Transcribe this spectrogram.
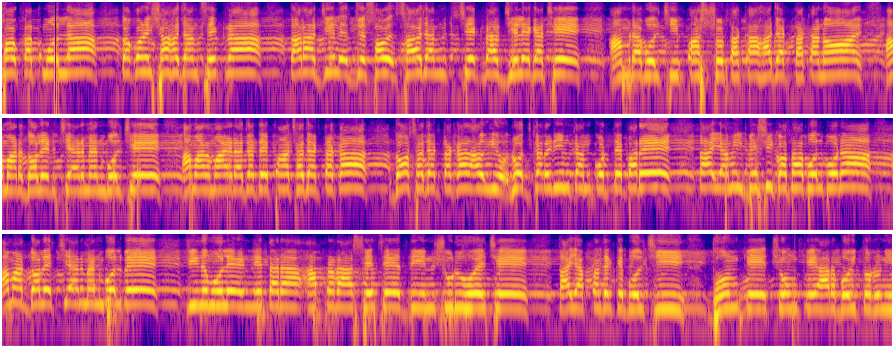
শওকাত মোল্লা, তখন এই শাহজাহান শেখরা, তারা জেলে, যে শাহজাহান শেখরা জেলে গেছে। আমরা বলছি পাঁচশো টাকা, হাজার টাকা নয়, আমার দলের চেয়ারম্যান বলছে, আমার মায়েরা যাতে পাঁচ হাজার টাকা, দশ হাজার টাকা রোজগারের ইনকাম করতে পারে। তাই আমি বেশি কথা বলব না। আমার দলের চেয়ারম্যান বলবে, তৃণমূলের নেতারা, আপনারা শেষের দিন শুরু হয়েছে। তাই আপনাদেরকে বলছি, ধমকে, চমকে আর বৈতরণী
